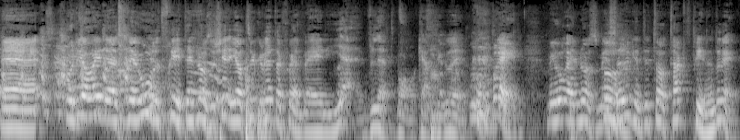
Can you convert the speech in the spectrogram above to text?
Eh, och då är det, det ordet fritt. Är det någon som känner, jag tycker detta själv är en jävligt bra kategori. Och bred. Men är det någon som är sugen till att ta taktpinnen direkt?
